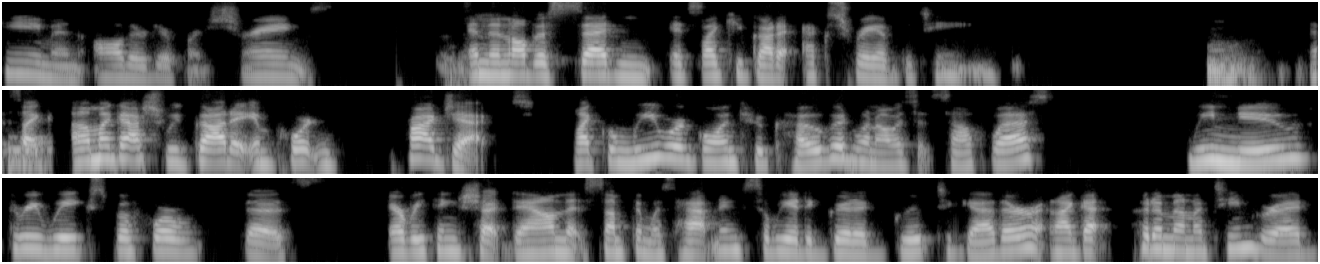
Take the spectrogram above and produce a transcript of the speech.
team and all their different strengths. And then all of a sudden, it's like you've got an x ray of the team. Mm-hmm. It's like, oh my gosh, we've got an important project. Like when we were going through COVID, when I was at Southwest, we knew three weeks before the everything shut down that something was happening. So we had to get a group together, and I got put them on a team grid.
